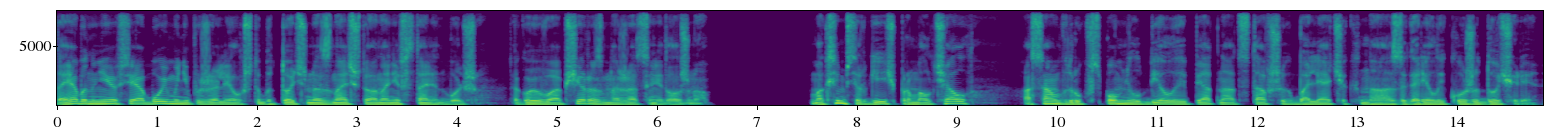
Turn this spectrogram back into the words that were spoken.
Да я бы на нее все обоймы не пожалел, чтобы точно знать, что она не встанет больше. Такое вообще размножаться не должно. Максим Сергеевич промолчал, а сам вдруг вспомнил белые пятна отставших болячек на загорелой коже дочери,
